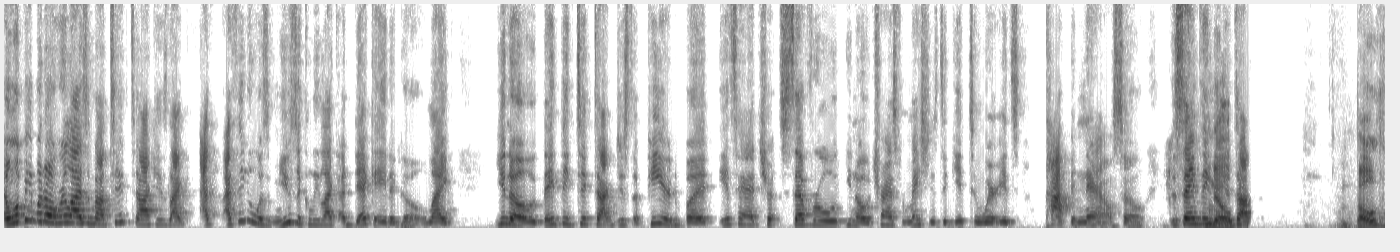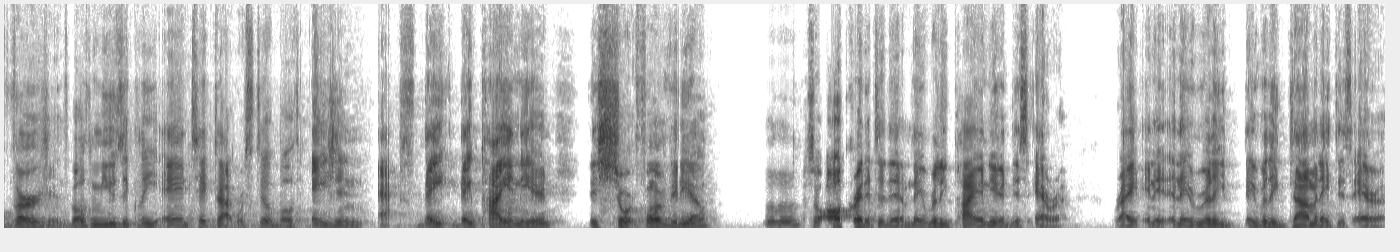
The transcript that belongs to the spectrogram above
And what people don't realize about TikTok is like, I, I think it was Musical.ly like a decade ago. Like, you know, they think TikTok just appeared, but it's had tr- several, you know, transformations to get to where it's popping now. So the same thing You know, with TikTok. Both versions, both Musical.ly and TikTok, were still both Asian apps. They they pioneered this short form video. Mhm. So all credit to them. They really pioneered this era, right? And it, and they really they really dominate this era,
